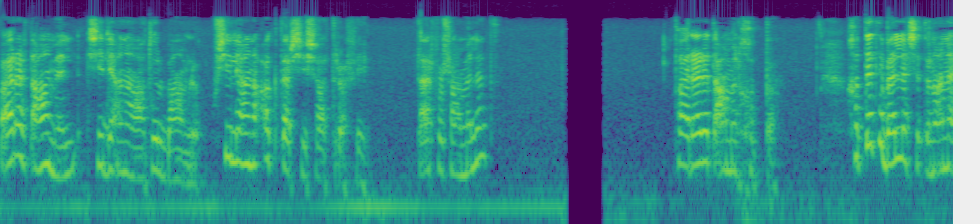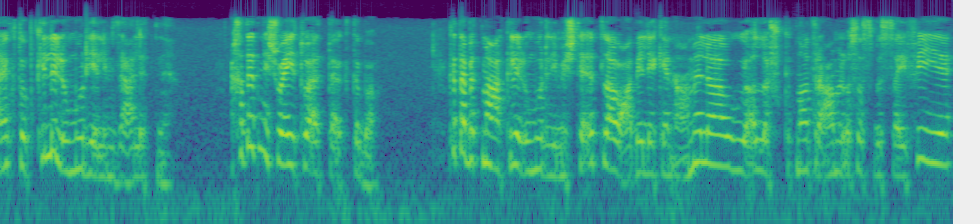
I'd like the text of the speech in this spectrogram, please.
فقررت أعمل الشي اللي أنا على طول بعمله وشي اللي أنا أكتر شي شاطرة فيه. بتعرفوا شو عملت؟ فقررت أعمل خطة. خطتي بلشت إنه أنا أكتب كل الأمور يلي مزعلتني. أخذتني شوية وقت تأكتبها كتبت معها كل الأمور اللي مشتقت لها وعبالي كان أعملها ويا الله شو كنت ناطرة أعمل قصص بالصيفية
